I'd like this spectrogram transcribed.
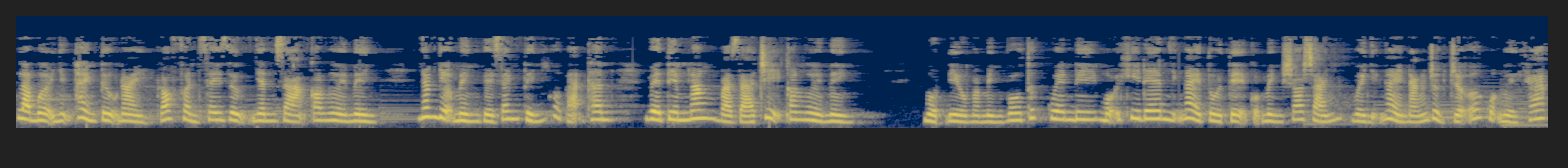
là bởi những thành tựu này góp phần xây dựng nhân dạng con người mình, nhắc nhở mình về danh tính của bản thân, về tiềm năng và giá trị con người mình. Một điều mà mình vô thức quên đi mỗi khi đêm những ngày tồi tệ của mình so sánh với những ngày nắng rực rỡ của người khác.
